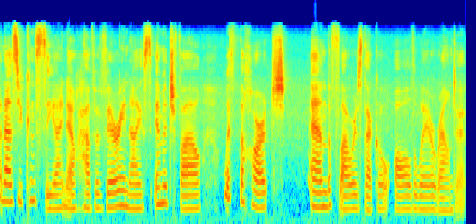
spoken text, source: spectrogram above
and as you can see I now have a very nice image file with the heart and the flowers that go all the way around it.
